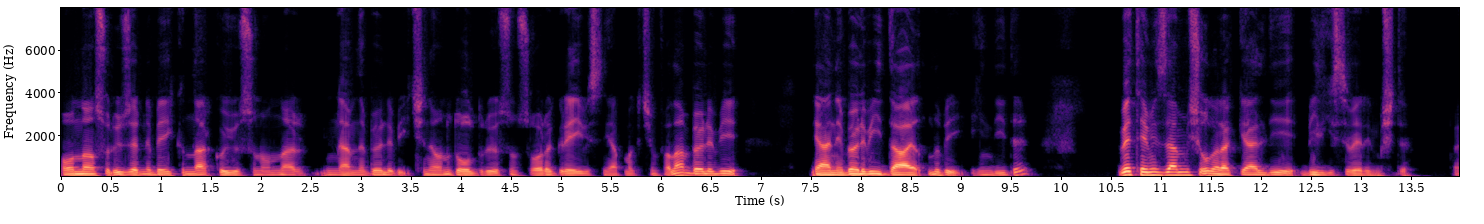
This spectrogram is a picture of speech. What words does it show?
Ondan sonra üzerine baconlar koyuyorsun. Onlar bilmem ne böyle bir içine onu dolduruyorsun. Sonra gravy'sini yapmak için falan böyle bir yani böyle bir iddialı bir hindiydi. Ve temizlenmiş olarak geldiği bilgisi verilmişti. Ee,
